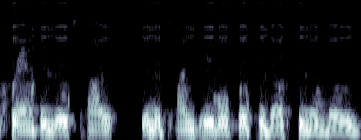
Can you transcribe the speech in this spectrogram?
cramp in those time in the timetable for production of those.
